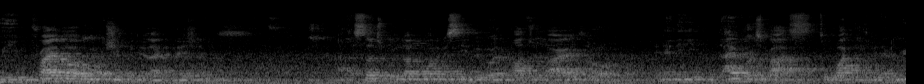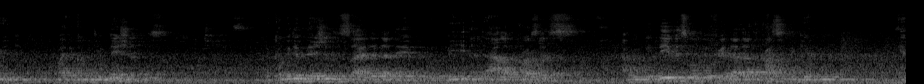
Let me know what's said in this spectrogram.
We pride our membership in the United Nations, and as such, we do not want to receive the word positive bias or in any diverse paths to what has been agreed by the Committee of Nations. The Committee of Nations decided that there will be a dialogue process, and we believe it's only fair that that process be given a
